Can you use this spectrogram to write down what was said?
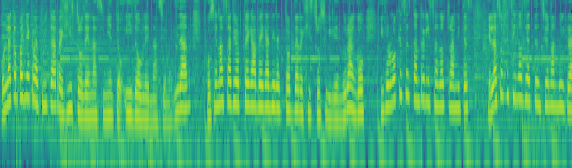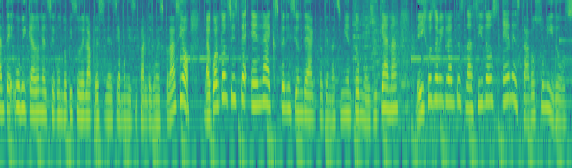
Con la campaña gratuita Registro de Nacimiento y Doble Nacionalidad, José Nazario Ortega Vega, director de Registro Civil en Durango, informó que se están realizando trámites en las oficinas de atención al migrante ubicado en el segundo piso de la Presidencia Municipal de Gómez Palacio, la cual consiste en la expedición de actas de nacimiento mexicana de hijos de migrantes nacidos en Estados Unidos.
